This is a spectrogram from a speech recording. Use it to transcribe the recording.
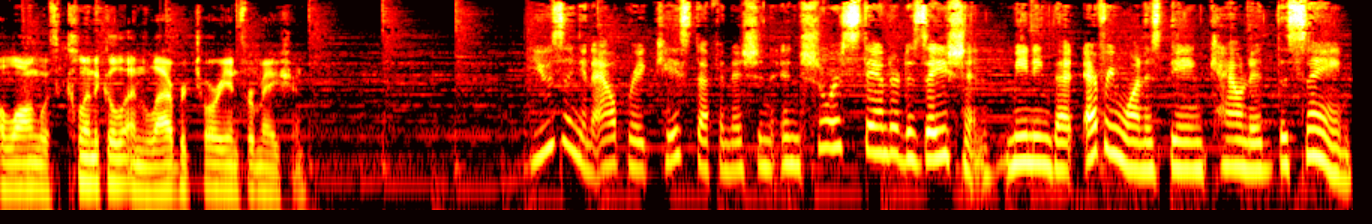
along with clinical and laboratory information. Using an outbreak case definition ensures standardization, meaning that everyone is being counted the same.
